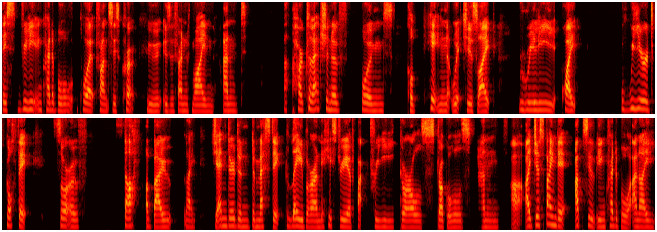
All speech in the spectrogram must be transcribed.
This really incredible poet, Frances Crook, who is a friend of mine, and uh, her collection of poems called Pin, which is like really quite weird gothic sort of stuff about like gendered and domestic labor and the history of factory girls' struggles. And uh, I just find it absolutely incredible. And I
